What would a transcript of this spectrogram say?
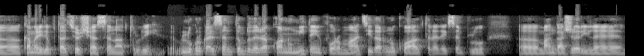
uh, Camerei Deputaților și a Senatului. Lucru care se întâmplă deja cu anumite informații, dar nu cu altele. De exemplu, uh, angajările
